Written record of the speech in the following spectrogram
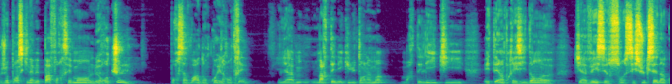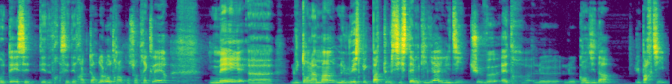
je pense qu'il n'avait pas forcément le recul pour savoir dans quoi il rentrait. Il y a Martelly qui lui tend la main. Martelly qui était un président euh, qui avait ses, succès d'un côté, ses, ses, détracteurs de l'autre, hein, qu'on soit très clair. Mais euh, lui tend la main, ne lui explique pas tout le système qu'il y a. Il lui dit, tu veux être le, le candidat du parti,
